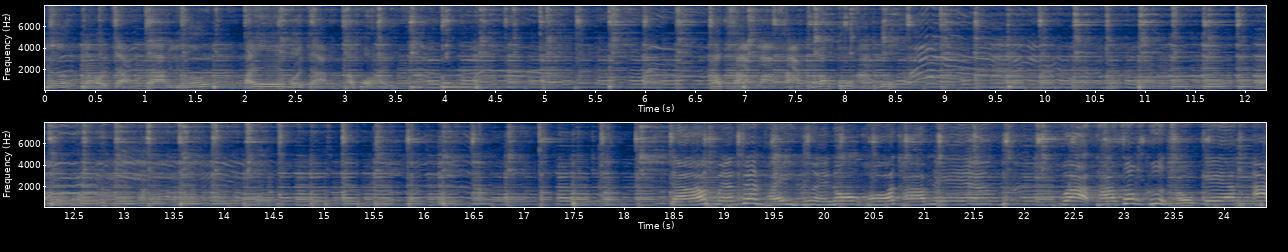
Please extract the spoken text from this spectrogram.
เยอะเอาจากจางเยอะไปบ่จากเอาบ่ให้กินปูเอาขาดลาขาดแล้วต้องตู้หาเด้อจากแม่นแฟนไผเหนื่อยน้องขอถามแนงว่าถ้าส่งคือเขาแกงอา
